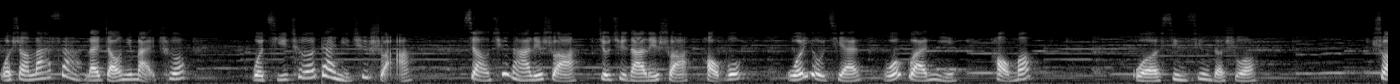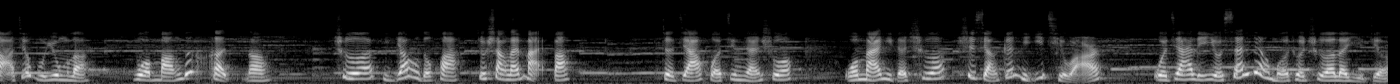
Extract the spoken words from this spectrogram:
我上拉萨来找你买车。我骑车带你去耍，想去哪里耍就去哪里耍，好不？我有钱，我管你，好吗？”我悻悻地说：“耍就不用了，我忙得很呢。车你要的话，就上来买吧。”这家伙竟然说：“我买你的车是想跟你一起玩儿。我家里有三辆摩托车了，已经。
